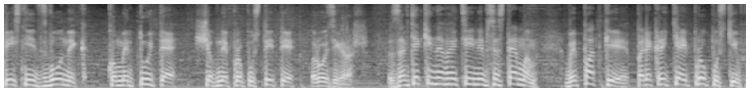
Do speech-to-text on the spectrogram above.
тисніть дзвоник, коментуйте, щоб не пропустити розіграш. Завдяки навігаційним системам випадки перекриття і пропусків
